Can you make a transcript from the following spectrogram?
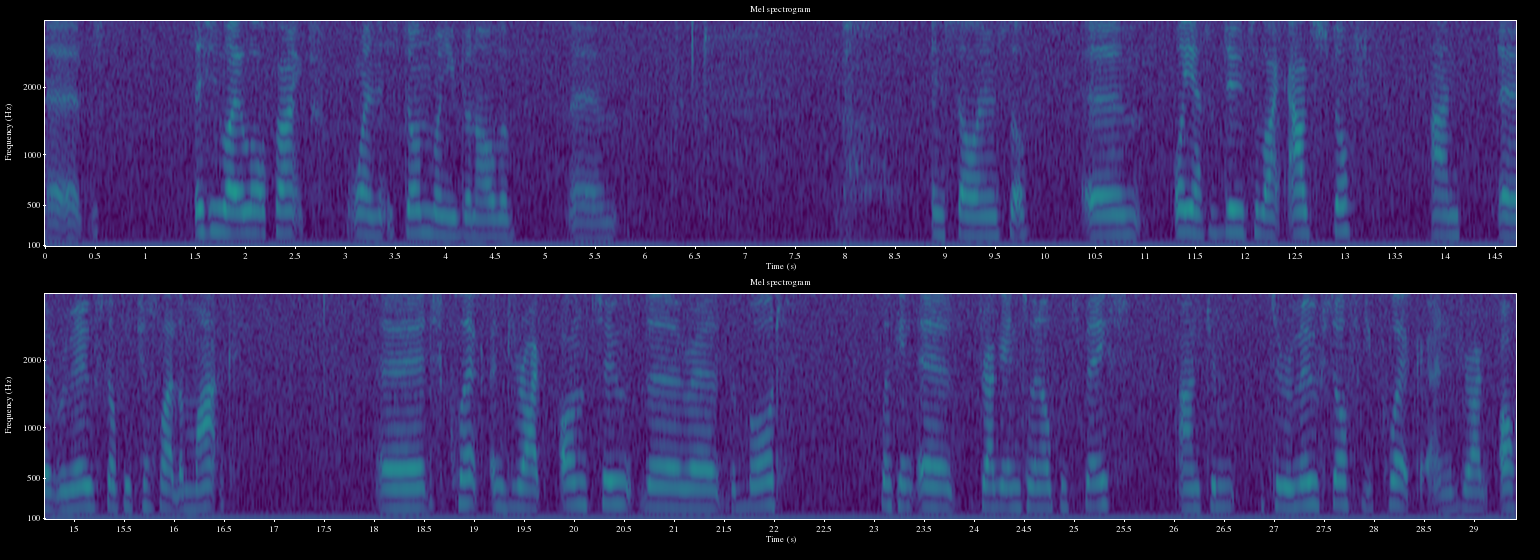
Uh, this is what it looks like when it's done when you've done all the um, installing and stuff. Um, all you have to do to like add stuff and uh, remove stuff is just like the Mac. Uh, just click and drag onto the uh, the board. Click in, uh, drag it into an open space, and to to remove stuff, you click and drag off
